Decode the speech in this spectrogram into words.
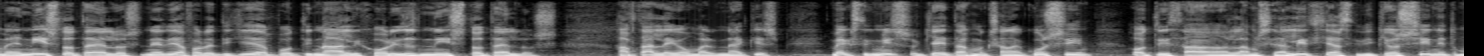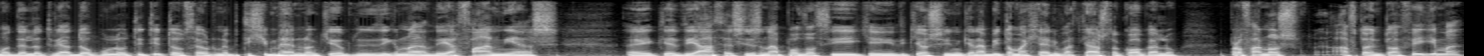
Με νη στο τέλος. Είναι διαφορετική από την άλλη χωρίς νη στο τέλος. Αυτά λέει ο Μαρινάκης. Μέχρι στιγμής, οκ, τα έχουμε ξανακούσει ότι θα λάμψει αλήθεια στη δικαιοσύνη, το μοντέλο Τριαντόπουλου, ότι τι το θεωρούν επιτυχημένο και δείγμα διαφάνειας και διάθεσης να αποδοθεί και η δικαιοσύνη και να μπει το μαχαίρι βαθιά στο κόκαλο. Προφανώς αυτό είναι το αφήγημα.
